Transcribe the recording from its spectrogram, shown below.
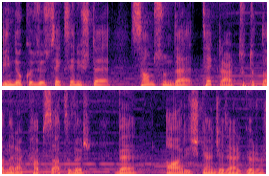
1983'te Samsun'da tekrar tutuklanarak hapse atılır ve ağır işkenceler görür.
